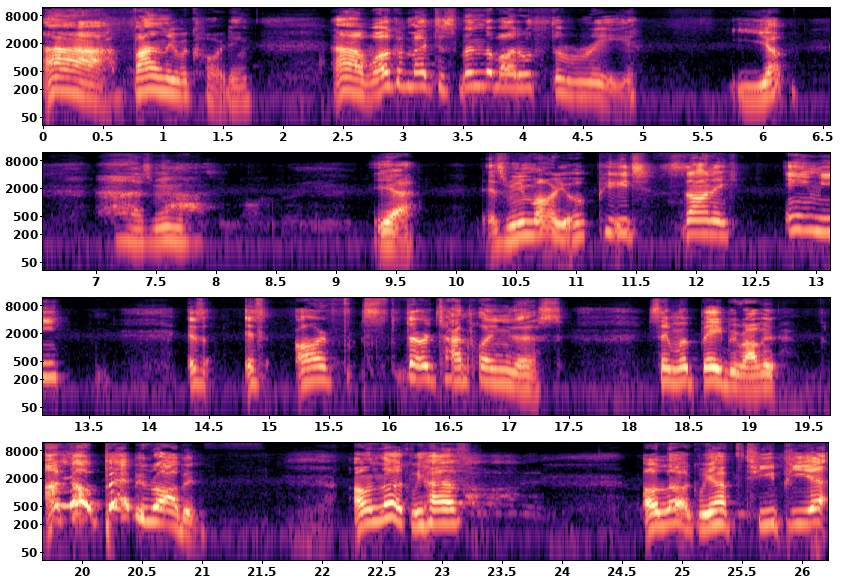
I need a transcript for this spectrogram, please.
Ah, finally recording. Ah, welcome back to Spin the Bottle 3. Yup. Ah, it's me. Yeah. It's me, Mario, Peach, Sonic, Amy. It's, it's our third time playing this. Same with Baby Robin. I'm no Baby Robin. Oh, look, we have... Oh, look, we have TPS.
